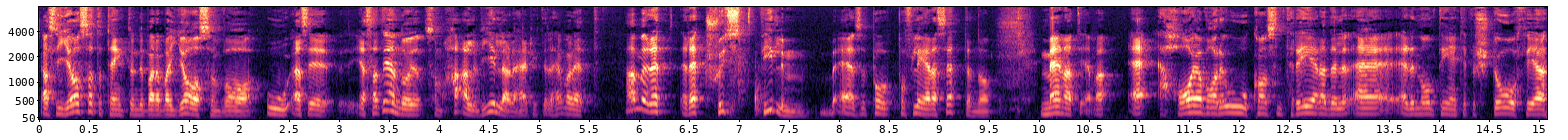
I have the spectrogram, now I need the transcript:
Alltså jag satt och tänkte om det bara var jag som var o... Alltså, jag satt ändå som halvgillar det här. Tyckte det här var rätt... Ja men rätt, rätt schysst film. Alltså på, på flera sätt ändå. Men att jag Har jag varit okoncentrerad eller är, är det någonting jag inte förstår? För jag...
